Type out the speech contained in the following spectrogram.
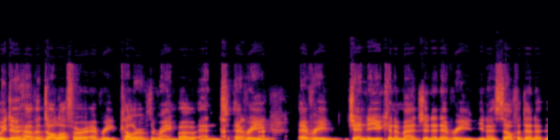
we do have a dollar for every color of the rainbow and every every gender you can imagine and every you know self identify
